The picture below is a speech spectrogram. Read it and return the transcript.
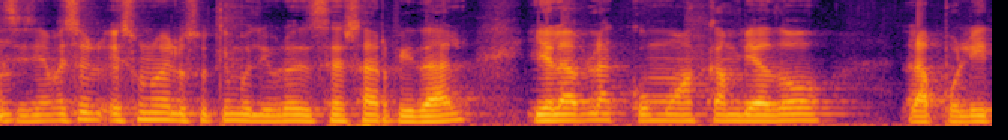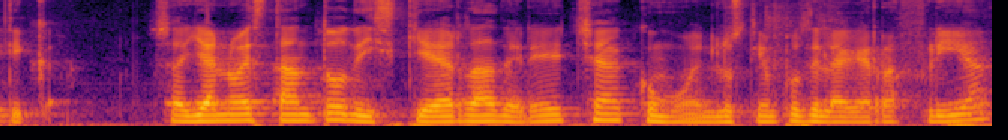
Se llama. Es, es uno de los últimos libros de César Vidal y él habla cómo ha cambiado la política. O sea, ya no es tanto de izquierda a derecha como en los tiempos de la Guerra Fría,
